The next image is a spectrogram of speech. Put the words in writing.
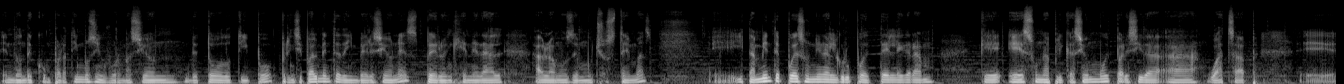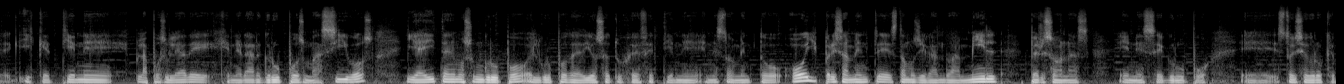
en donde compartimos información de todo tipo, principalmente de inversiones, pero en general hablamos de muchos temas. Eh, y también te puedes unir al grupo de Telegram que es una aplicación muy parecida a WhatsApp eh, y que tiene la posibilidad de generar grupos masivos. Y ahí tenemos un grupo, el grupo de Adiós a tu jefe tiene en este momento, hoy precisamente estamos llegando a mil personas en ese grupo, eh, estoy seguro que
